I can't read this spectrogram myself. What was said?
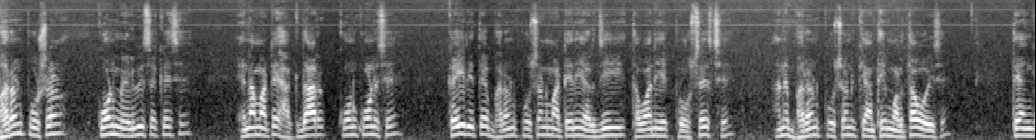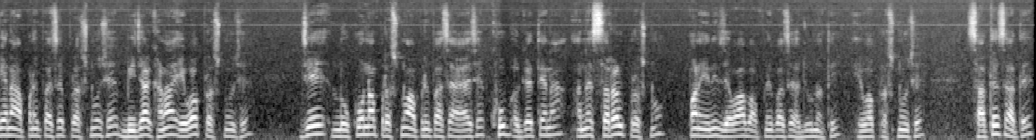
ભરણ પોષણ કોણ મેળવી શકે છે? એના માટે હકદાર કોણ કોણ છે? કઈ રીતે ભરણ પોષણ માટેની અરજી થવાની એક પ્રોસેસ છે અને ભરણ પોષણ ક્યાંથી મળતા હોય છે? તે અંગેના આપણી પાસે પ્રશ્નો છે. બીજા ઘણા એવા પ્રશ્નો છે જે લોકોના પ્રશ્નો આપણી પાસે આવ્યા છે. ખૂબ અગત્યના અને સરળ પ્રશ્નો, પણ એની જવાબ આપણી પાસે હજુ નથી એવા પ્રશ્નો છે. સાથે સાથે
